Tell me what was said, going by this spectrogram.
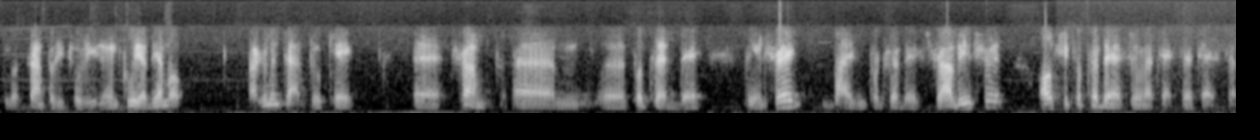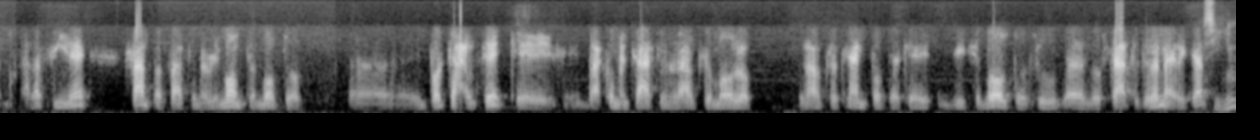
sulla stampa di Torino in cui abbiamo argomentato che eh, Trump ehm, eh, potrebbe vincere, Biden potrebbe stravincere o ci potrebbe essere una testa a testa. Alla fine Trump ha fatto una rimonta molto eh, importante che va commentato in un altro modo un altro tempo perché dice molto sullo uh, Stato dell'America sì.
